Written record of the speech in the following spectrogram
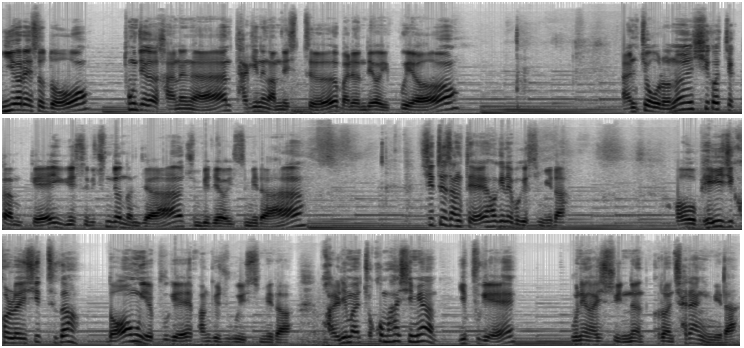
2열에서도 통제가 가능한 다기능 암레이스트 마련되어 있고요. 안쪽으로는 시거잭과 함께 USB 충전 단자 준비되어 있습니다. 시트 상태 확인해 보겠습니다. 어우, 베이지 컬러의 시트가 너무 예쁘게 반겨주고 있습니다. 관리만 조금 하시면 이쁘게 운행하실 수 있는 그런 차량입니다.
